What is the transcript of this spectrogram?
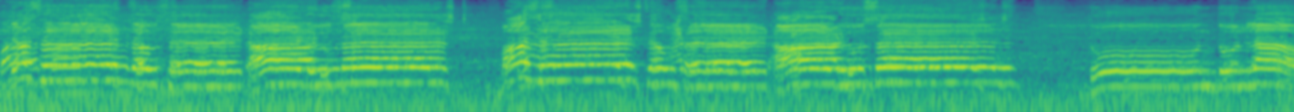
बासष्ट चौसष्ट अडुसष्ट. बासष्ट चौसष्ट अडुसष्ट. दोन दोन ला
